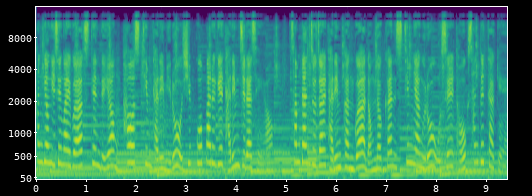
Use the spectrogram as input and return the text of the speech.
한경희 생활과학 스탠드형 파워 스팀 다리미로 쉽고 빠르게 다림질하세요. 3단 조절 다림판과 넉넉한 스팀량으로 옷을 더욱 상듯하게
